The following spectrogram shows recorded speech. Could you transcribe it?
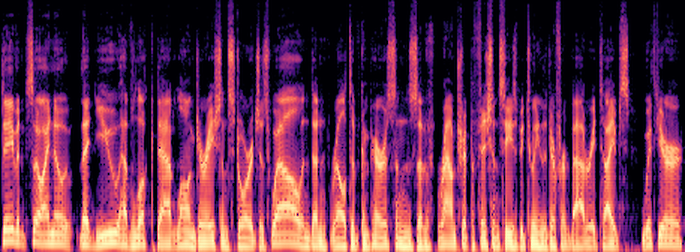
David, so I know that you have looked at long duration storage as well and done relative comparisons of round trip efficiencies between the different battery types. With your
